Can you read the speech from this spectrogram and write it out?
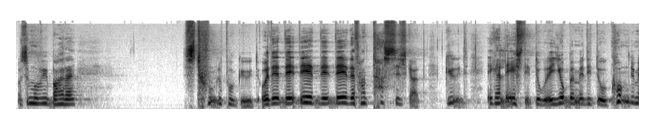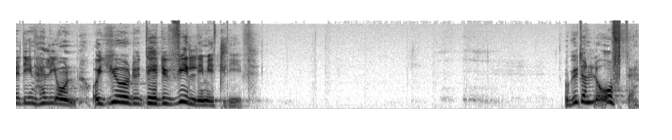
Og så må vi bare stole på Gud. Og det, det, det, det, er det fantastiske at Gud, jeg har lest ditt ord, jeg jobber med ditt ord. Kom du med din Hellige Ånd, og gjør du det du vil i mitt liv. Og Gud han lovte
